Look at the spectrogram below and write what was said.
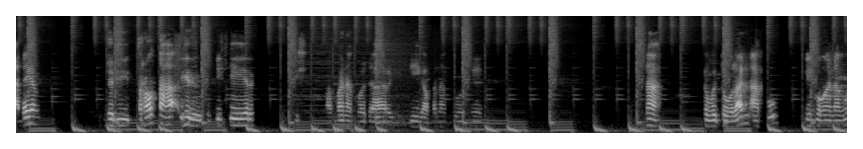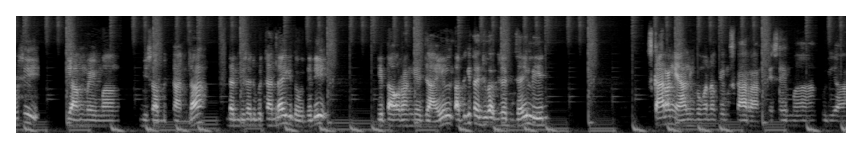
Ada yang jadi terotak gitu pikir "Ih, kapan aku ada rezeki? Kapan aku ini? Nah kebetulan aku lingkungan aku sih yang memang bisa bercanda dan bisa dibecandai gitu. Jadi kita orangnya jahil tapi kita juga bisa dijailin. Sekarang ya lingkungan aku yang sekarang SMA kuliah.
